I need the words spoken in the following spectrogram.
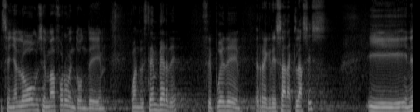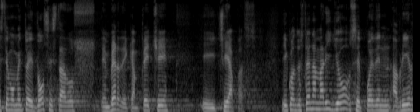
señaló un semáforo en donde cuando esté en verde se puede regresar a clases y en este momento hay dos estados en verde, Campeche y Chiapas. Y cuando está en amarillo se pueden abrir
